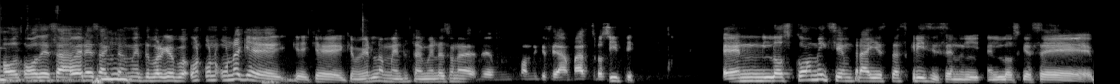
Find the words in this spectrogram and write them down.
O, de saber exactamente, porque una que, que, que, que, me viene a la mente también es una de un cómic que se llama Astro City. En los cómics siempre hay estas crisis en, el, en los que se,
